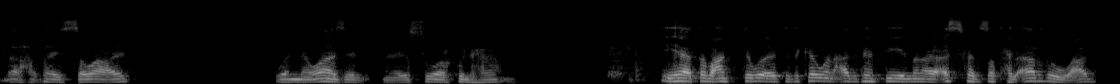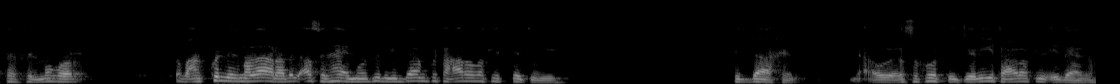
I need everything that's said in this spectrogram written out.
لاحظ هاي الصواعد والنوازل هاي الصور كلها. هي طبعا تتكون عادة في أسفل سطح الأرض وعادة في المغر. طبعا كل المغارة بالأصل هاي الموجودة قدامكم تعرضت للتجوية في الداخل أو صخور تجارية تعرضت للإذابة.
